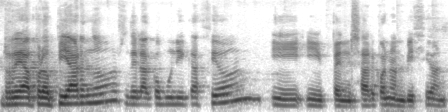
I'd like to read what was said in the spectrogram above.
reapropiarnos de la comunicación y, pensar con ambición.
